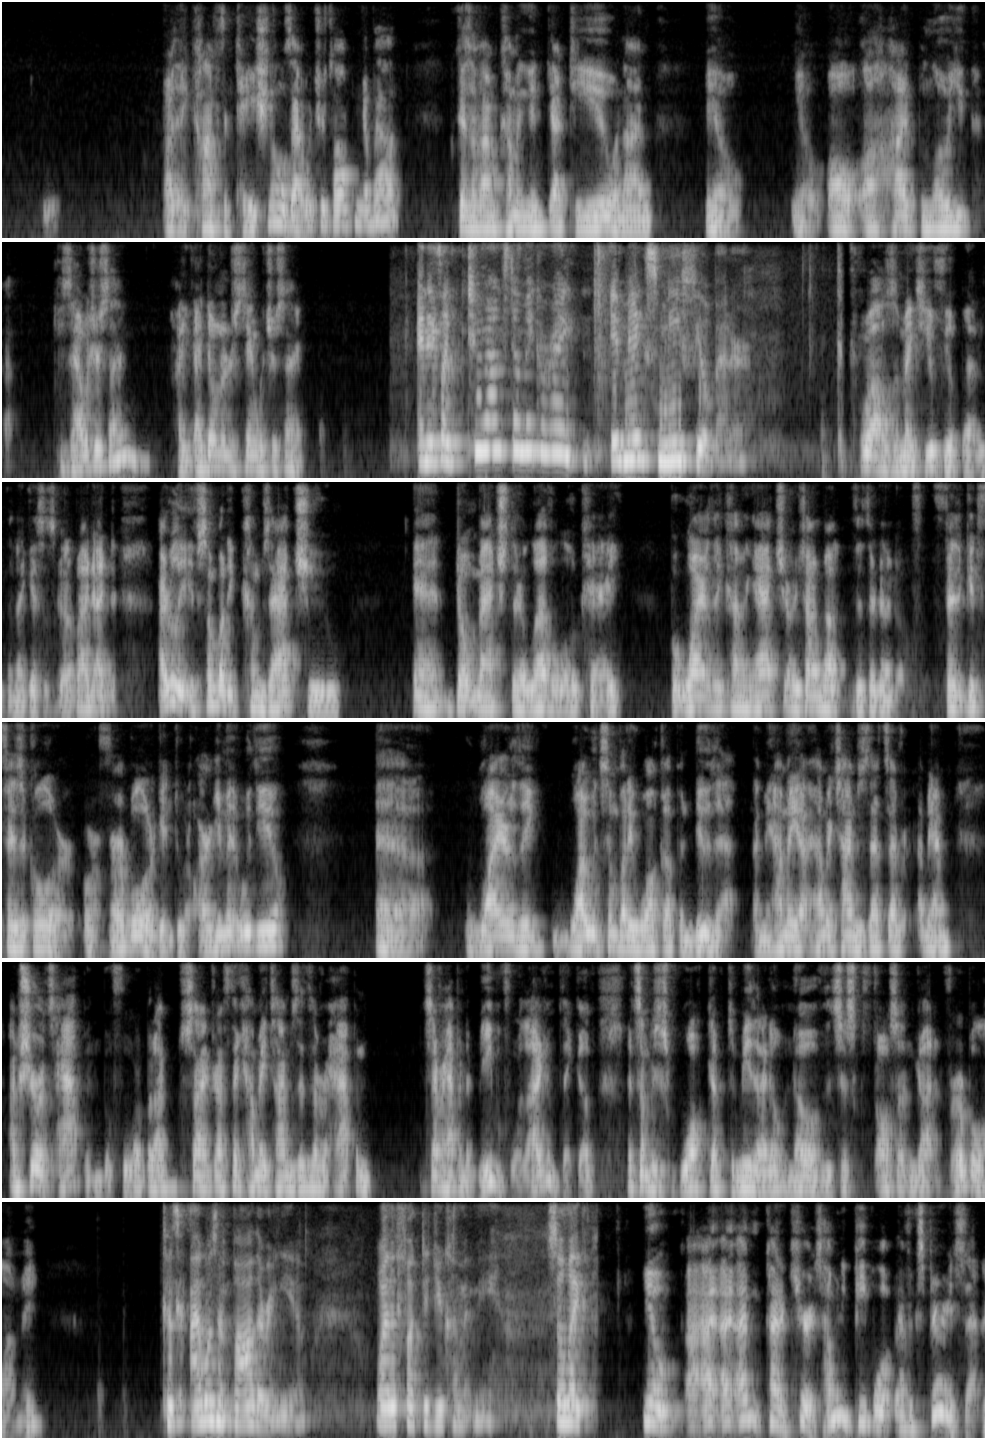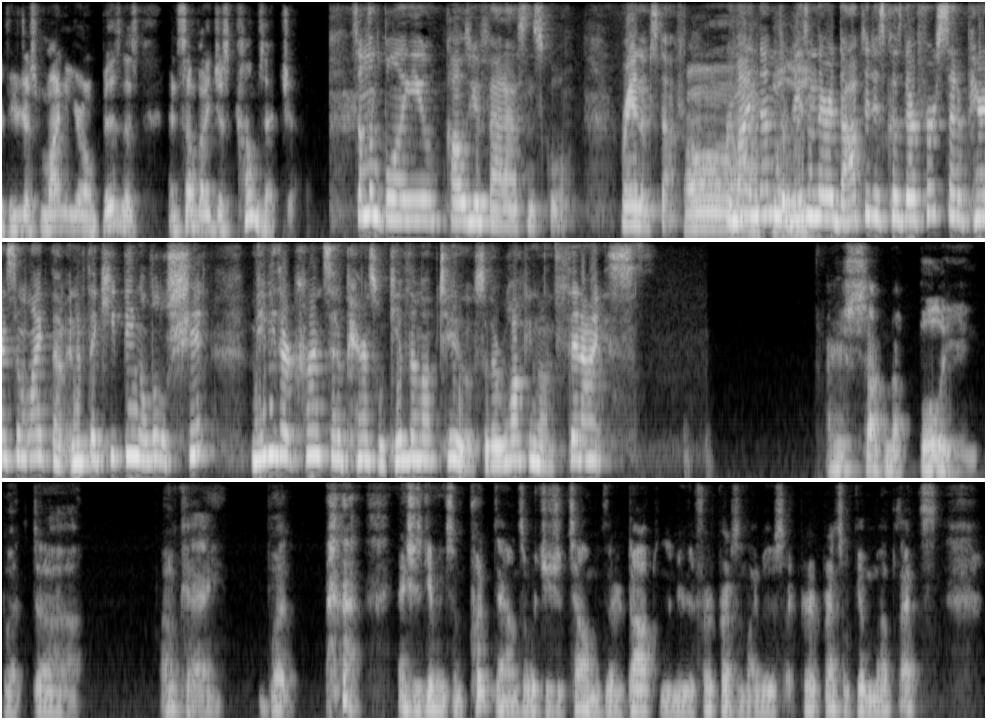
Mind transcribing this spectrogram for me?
Are they confrontational? Is that what you're talking about? Because if I'm coming in at to you and I'm, you know, you know, all uh, high and low, you is that what you're saying? I, I don't understand what you're saying. And it's like two wrongs don't make a right. It makes me feel better. Well, as it makes you feel better, then I guess it's good. But I, I, I really, if somebody comes at you and don't match their level, okay. But why are they coming at you? Are you talking about that they're going to go f- get physical or, or verbal or get into an argument with you? Uh, why are they? Why would somebody walk up and do that? I mean, how many how many times has that's ever? I mean, I'm I'm sure it's happened before, but I'm trying to think how many times that's ever happened. It's never happened to me before that I can think of. That somebody just walked up to me that I don't know of. That's just all of a sudden got verbal on me. Because I wasn't bothering you. Why the fuck did you come at me? So like, you know, I, I I'm kind of curious. How many people have experienced that? If you're just minding your own business and somebody just comes at you. Someone's bullying you, calls you a fat ass in school random stuff. Oh, Remind them the reason they're adopted is because their first set of parents didn't like them. And if they keep being a little shit, maybe their current set of parents will give them up too. So they're walking on thin ice. I guess she's talking about bullying, but uh, okay. But and she's giving some put downs of what you should tell them if they're adopted. And maybe the first person like this, like parents will give them up. That's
